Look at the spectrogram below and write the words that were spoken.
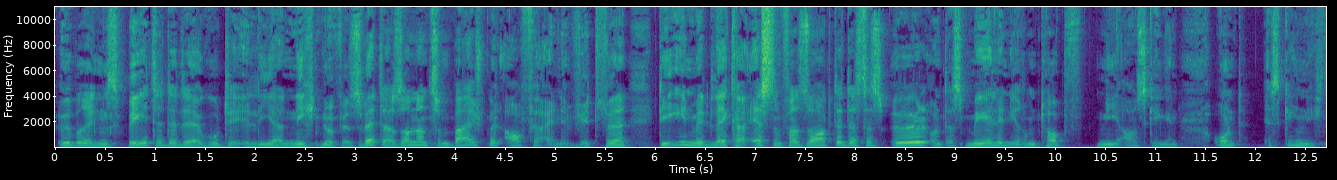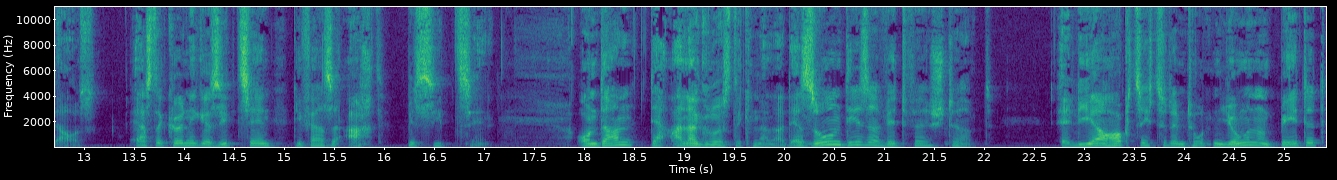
übrigens betete der gute Elia nicht nur fürs Wetter, sondern zum Beispiel auch für eine Witwe, die ihn mit lecker Essen versorgte, dass das Öl und das Mehl in ihrem Topf nie ausgingen. Und es ging nicht aus. 1. Könige 17, die Verse 8 bis 17. Und dann der allergrößte Knaller. Der Sohn dieser Witwe stirbt. Elia hockt sich zu dem toten Jungen und betet,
